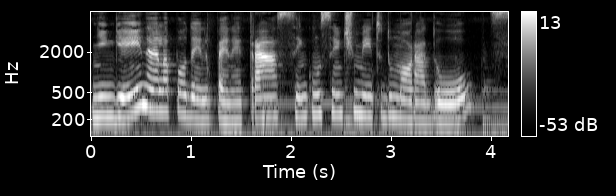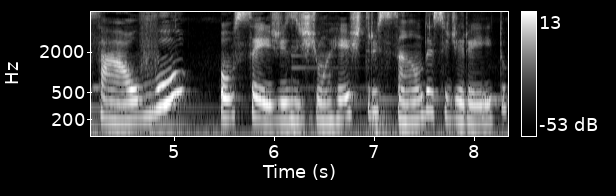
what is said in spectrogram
Ninguém nela podendo penetrar sem consentimento do morador, salvo, ou seja, existe uma restrição desse direito,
